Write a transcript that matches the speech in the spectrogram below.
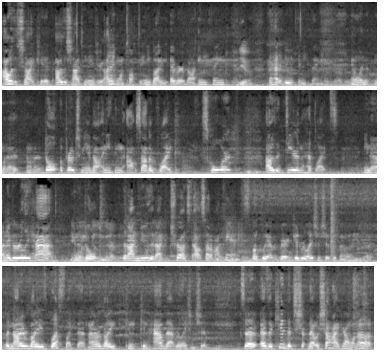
I was a shy kid. I was a shy teenager. I didn't want to talk to anybody ever about anything yeah. that had to do with anything. And when when, a, when an adult approached me about anything outside of like schoolwork, mm-hmm. I was a deer in the headlights. You know, I never really had an adult that I knew that I could trust outside of my parents. Luckily, I have a very good relationship with them. But not everybody is blessed like that. Not everybody can, can have that relationship. So, as a kid that, sh- that was shy growing up,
